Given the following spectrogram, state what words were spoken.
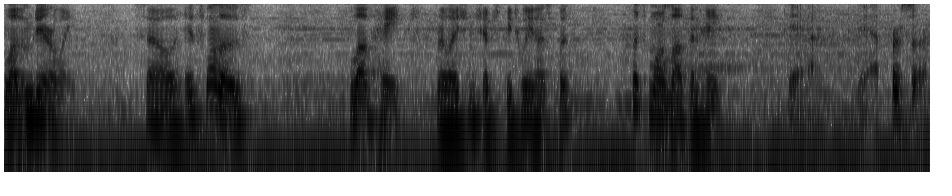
love him dearly. So it's one of those love hate relationships between us. But it's more love than hate. Yeah, yeah, for sure.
